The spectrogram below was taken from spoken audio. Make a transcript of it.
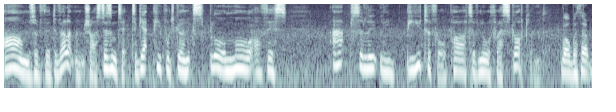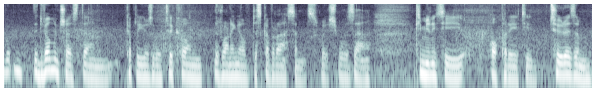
arms of the Development Trust, isn't it? To get people to go and explore more of this absolutely beautiful part of northwest Scotland. Well, with our, the Development Trust um, a couple of years ago took on the running of Discover Assynt, which was a community operated tourism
